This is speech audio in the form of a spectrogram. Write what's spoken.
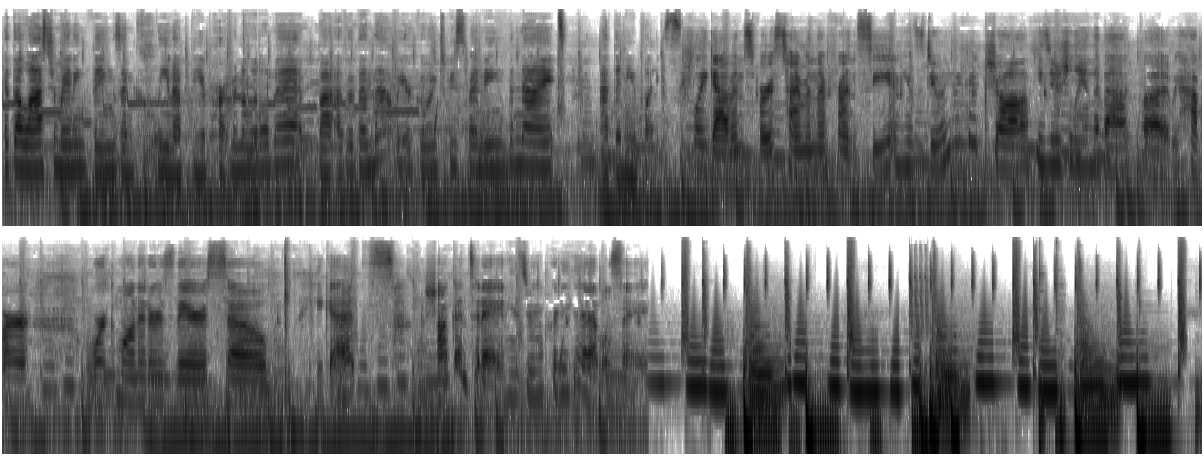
get the last remaining things and clean up the apartment a little bit. But other than that, we are going to be spending the night at the new place. Actually Gavin's first time in the front seat and he's doing a good job. He's usually in the back, but we have our work monitors there. So he gets a shotgun today and he's doing pretty good, I will say. It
